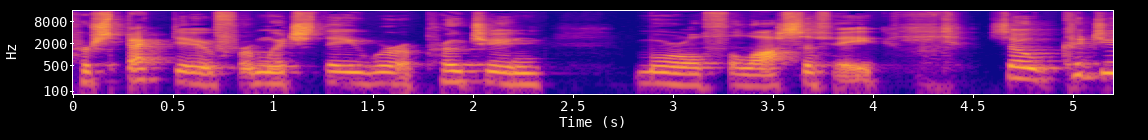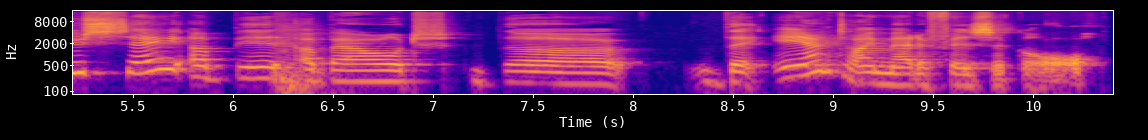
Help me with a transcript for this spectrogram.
perspective from which they were approaching moral philosophy. So, could you say a bit about the the anti metaphysical,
